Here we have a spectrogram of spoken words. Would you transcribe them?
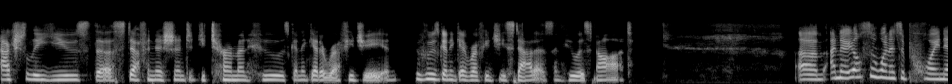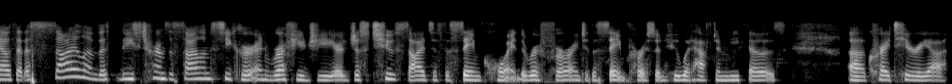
actually use this definition to determine who is going to get a refugee and who's going to get refugee status and who is not. Um, and I also wanted to point out that asylum, that these terms asylum seeker and refugee are just two sides of the same coin. They're referring to the same person who would have to meet those uh, criteria.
